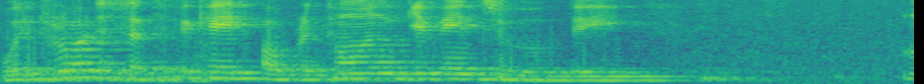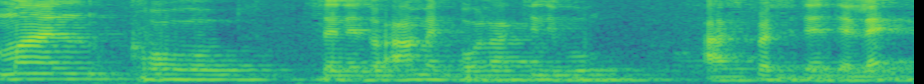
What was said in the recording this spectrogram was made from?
withdraw the certificate of return given to the man called Senator Ahmed Bola Tinubu as president-elect.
